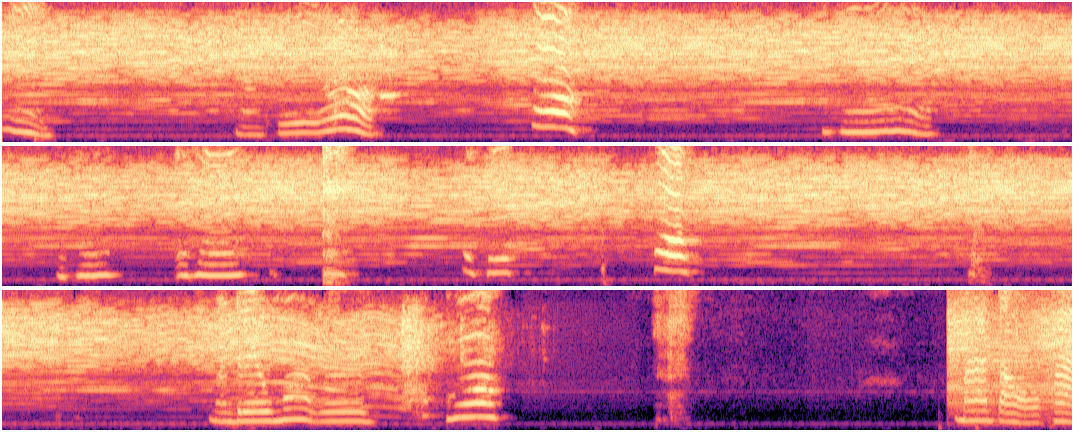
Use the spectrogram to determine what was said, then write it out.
อืมอย่างเท่อ้ออ้ออือหืออือหืออือหืออือหือ อ้าว มันเร็วมากเลยมาต่อค่ะ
